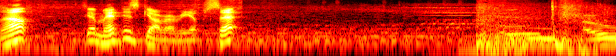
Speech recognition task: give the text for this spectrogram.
Well, it's gonna make this guy very upset. Oh.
